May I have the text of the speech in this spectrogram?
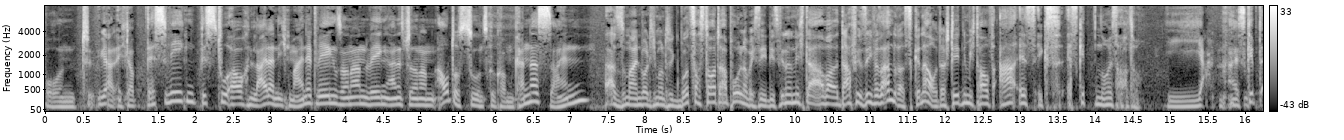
Und ja, ich glaube, deswegen bist du auch leider nicht meinetwegen, sondern wegen eines besonderen Autos zu uns gekommen. Kann das sein? Also zum einen wollte ich immer noch die Geburtstagstorte abholen, aber ich sehe, die ist wieder nicht da. Aber dafür sehe ich was anderes. Genau, da steht nämlich drauf ASX. Es gibt ein neues Auto. Ja, es gibt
